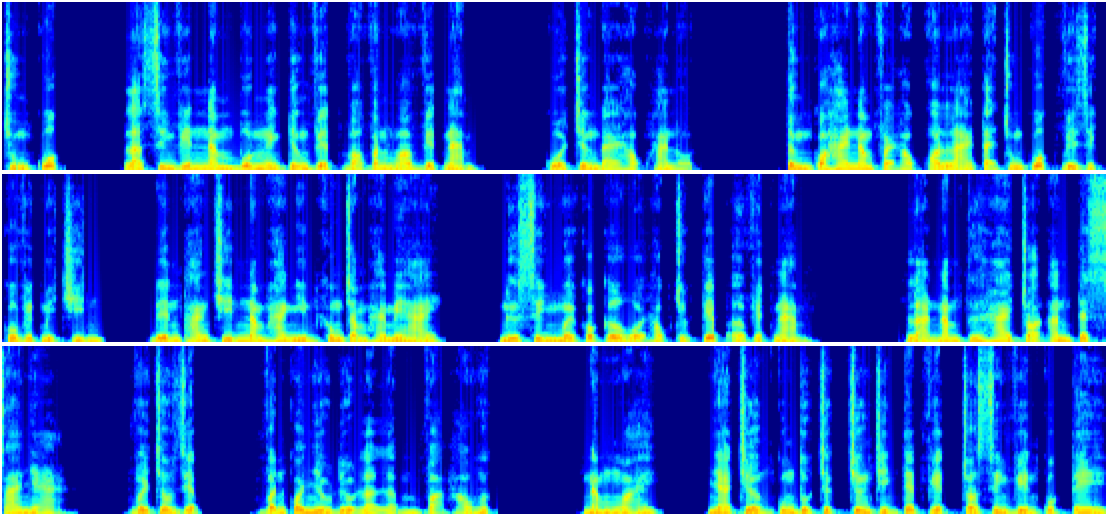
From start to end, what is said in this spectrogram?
Trung Quốc, là sinh viên năm 4 ngành tiếng Việt và văn hóa Việt Nam của trường Đại học Hà Nội. Từng có 2 năm phải học online tại Trung Quốc vì dịch COVID-19, đến tháng 9 năm 2022, nữ sinh mới có cơ hội học trực tiếp ở Việt Nam. Là năm thứ hai chọn ăn Tết xa nhà, với Châu Diệp vẫn có nhiều điều lạ lẫm và háo hức. Năm ngoái, nhà trường cũng tổ chức chương trình Tết Việt cho sinh viên quốc tế.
